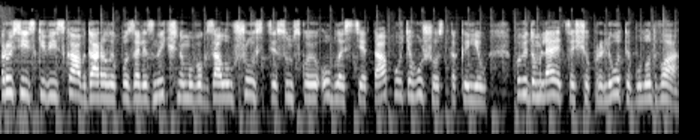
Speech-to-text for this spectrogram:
Російські війська вдарили по залізничному вокзалу в Шостці Сумської області та потягу Шостка Київ. Повідомляється, що прильоти було два.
